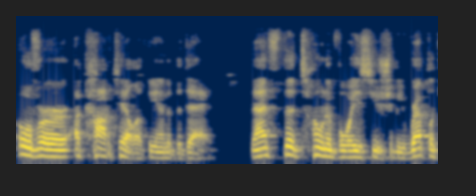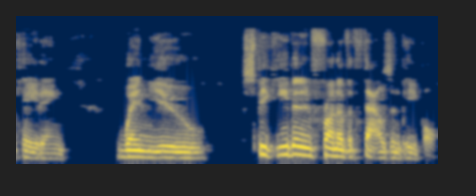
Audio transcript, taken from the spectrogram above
over a cocktail at the end of the day. That's the tone of voice you should be replicating when you speak even in front of a thousand people.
